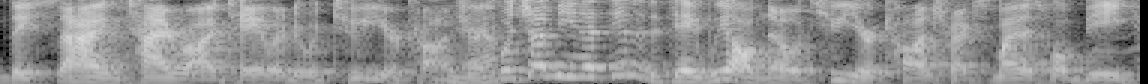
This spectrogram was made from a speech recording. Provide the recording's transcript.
they signed Tyrod Taylor to a two year contract. Yeah. Which I mean, at the end of the day, we all know two year contracts might as well be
